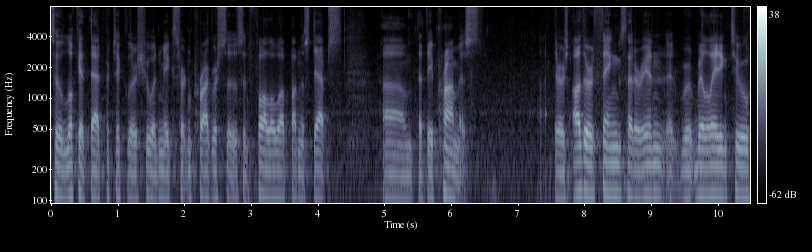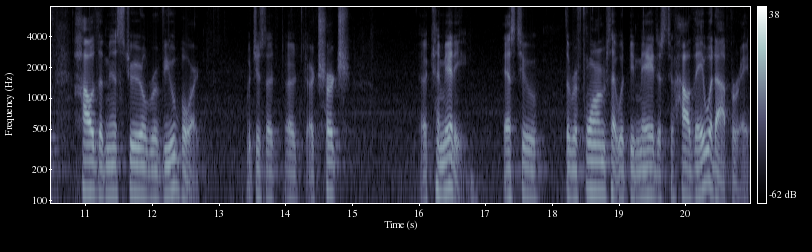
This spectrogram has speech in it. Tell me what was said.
to look at that particular issue and make certain progresses and follow up on the steps um, that they promised. There's other things that are in, uh, re- relating to how the ministerial review board, which is a, a, a church uh, committee, as to the reforms that would be made as to how they would operate.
